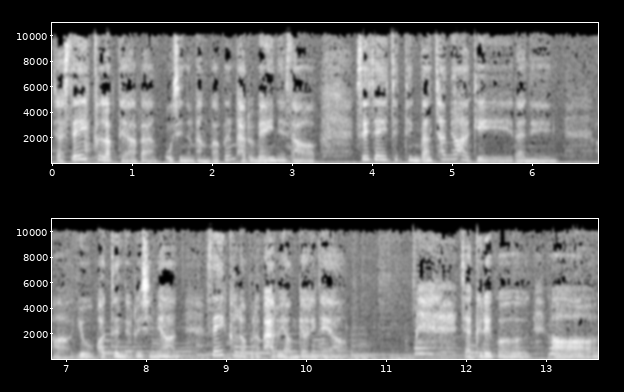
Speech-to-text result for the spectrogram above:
자, 세이클럽 대화방 오시는 방법은 바로 메인에서 CJ 채팅방 참여하기라는 어, 요 버튼 누르시면 세이클럽으로 바로 연결이 돼요. 자, 그리고, 어,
